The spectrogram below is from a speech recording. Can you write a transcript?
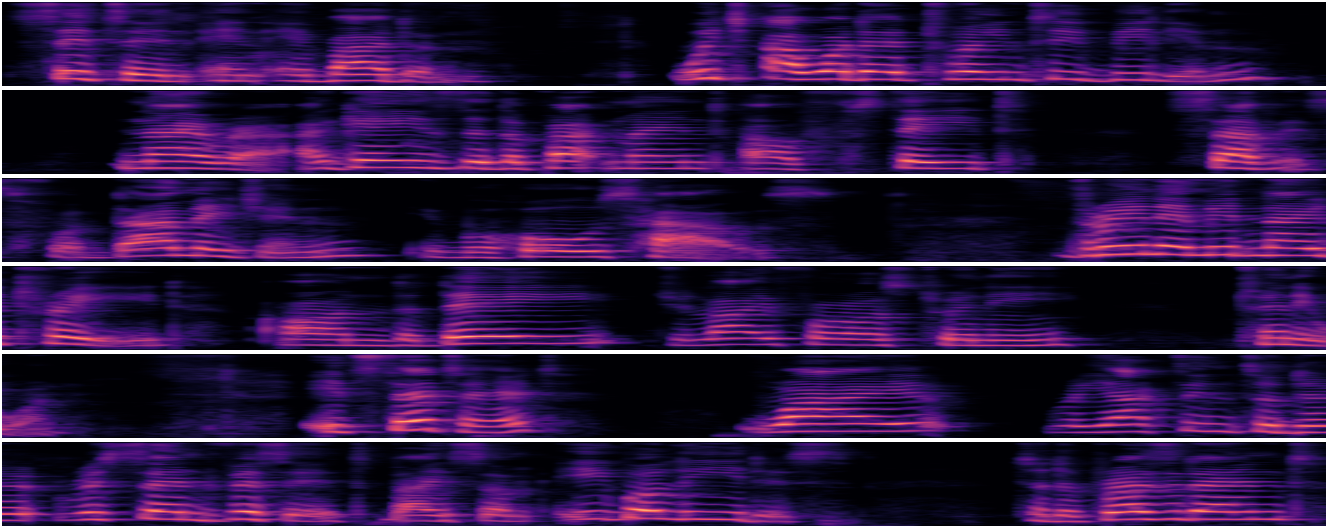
sitting in Ibadan, which awarded 20 billion naira against the Department of State service for damaging Igboho's house. During a midnight raid on the day July 1st, 2021, it stated while reacting to the recent visit by some Igbo leaders to the president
